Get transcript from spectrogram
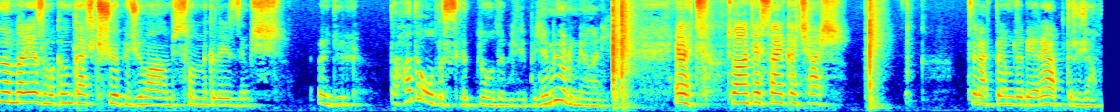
Yorumlara yazın bakalım kaç kişi öpücüğümü almış sonuna kadar izlemiş. Ödül daha da olasılıklı olabilir bilemiyorum yani. Evet Tuğan Tesay kaçar. Tırnaklarımı da bir ara yaptıracağım.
